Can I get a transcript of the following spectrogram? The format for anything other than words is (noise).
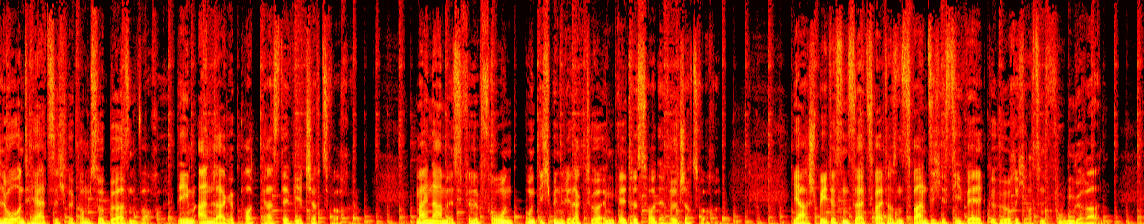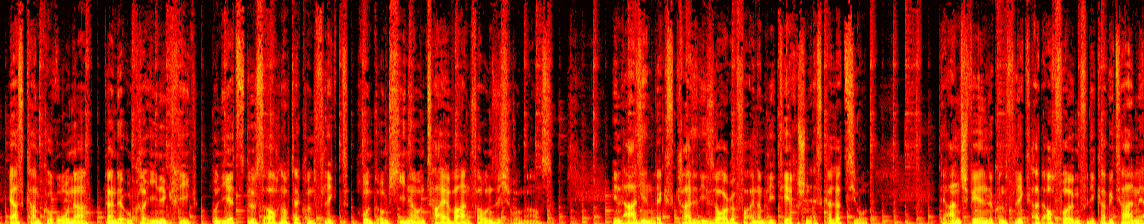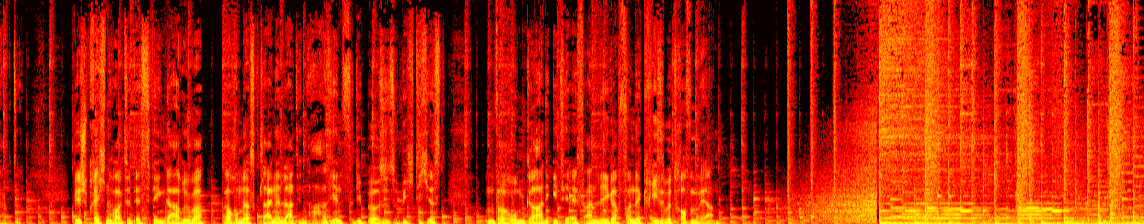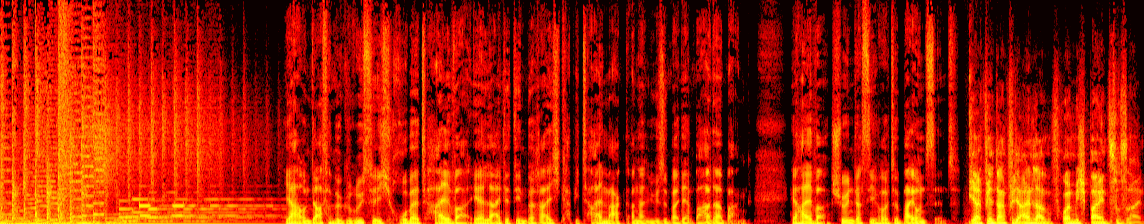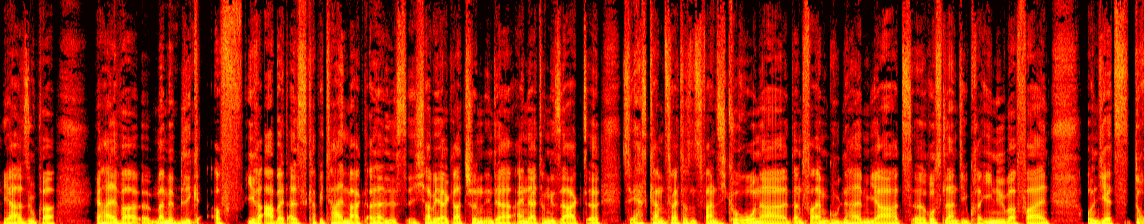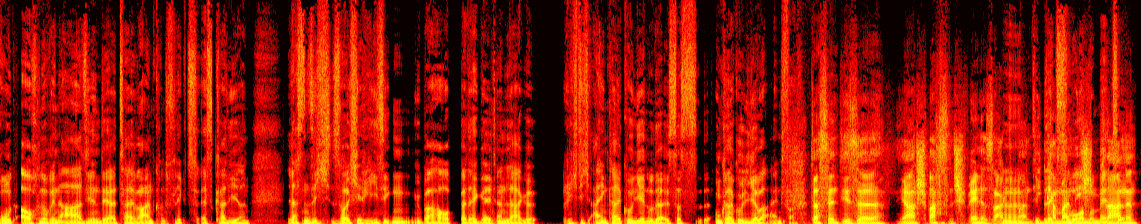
Hallo und herzlich willkommen zur Börsenwoche, dem Anlagepodcast der Wirtschaftswoche. Mein Name ist Philipp Frohn und ich bin Redakteur im Geldressort der Wirtschaftswoche. Ja, spätestens seit 2020 ist die Welt gehörig aus den Fugen geraten. Erst kam Corona, dann der Ukraine-Krieg und jetzt löst auch noch der Konflikt rund um China und Taiwan Verunsicherung aus. In Asien wächst gerade die Sorge vor einer militärischen Eskalation. Der anschwelende Konflikt hat auch Folgen für die Kapitalmärkte. Wir sprechen heute deswegen darüber, warum das kleine Land in Asien für die Börse so wichtig ist und warum gerade ETF-Anleger von der Krise betroffen wären. Ja, und dafür begrüße ich Robert Halver. Er leitet den Bereich Kapitalmarktanalyse bei der Bader Bank. Herr Halver, schön, dass Sie heute bei uns sind. Ja, vielen Dank für die Einladung. Ich freue mich, bei Ihnen zu sein. Ja, super. Herr Halver, mal mit Blick auf Ihre Arbeit als Kapitalmarktanalyst. Ich habe ja gerade schon in der Einleitung gesagt, äh, zuerst kam 2020 Corona, dann vor einem guten halben Jahr hat äh, Russland die Ukraine überfallen und jetzt droht auch noch in Asien der Taiwan-Konflikt zu eskalieren. Lassen sich solche Risiken überhaupt bei der Geldanlage richtig einkalkulieren oder ist das unkalkulierbar einfach? Das sind diese ja schwarzen Schwäne, sagt äh, man. Die, die kann man nicht planen.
